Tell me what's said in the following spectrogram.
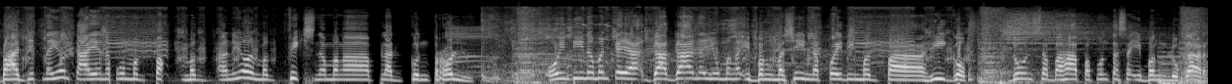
budget na yon kaya na po mag, mag ano yon mag-fix ng mga flood control. O hindi naman kaya gagana yung mga ibang machine na pwedeng magpahigop doon sa baha papunta sa ibang lugar.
